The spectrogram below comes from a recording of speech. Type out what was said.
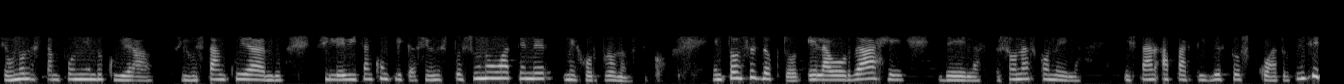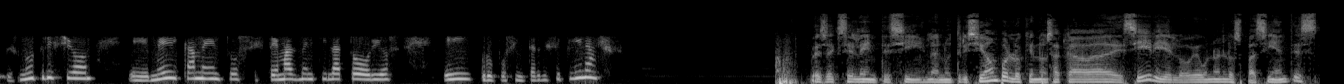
si a uno le están poniendo cuidado, si lo están cuidando, si le evitan complicaciones, pues uno va a tener mejor pronóstico. Entonces, doctor, el abordaje de las personas con ELA están a partir de estos cuatro principios, nutrición, eh, medicamentos, sistemas ventilatorios y grupos interdisciplinarios. Pues excelente, sí. La nutrición, por lo que nos acaba de decir, y lo ve uno en los pacientes,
